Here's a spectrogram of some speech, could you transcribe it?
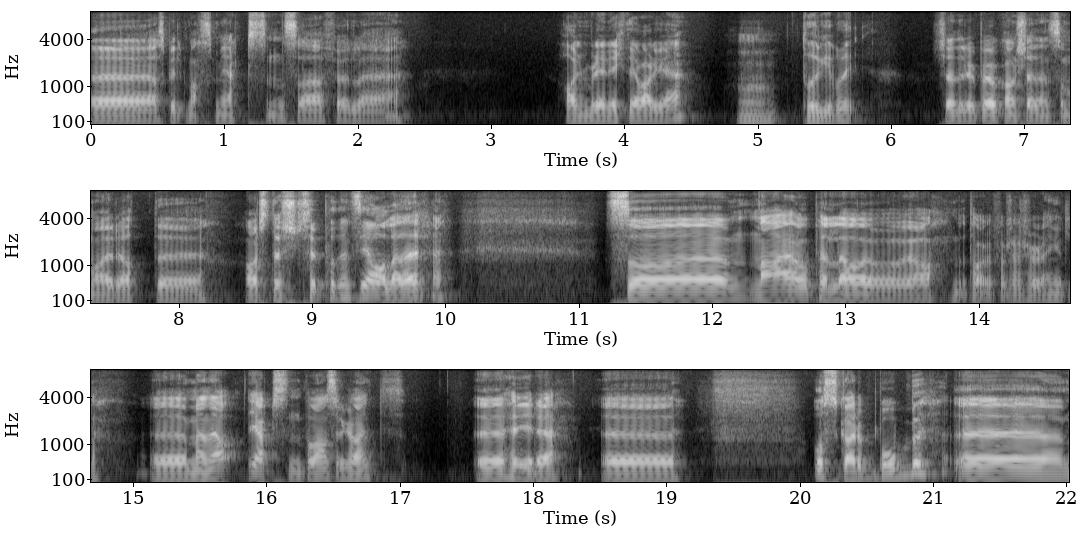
Uh, jeg har spilt mest med Gjertsen, så jeg føler han blir riktig valget. Torgeir på den. Er jo kanskje den som har, hatt, eh, har størst potensial der. Så eh, Nei, og Pelle har jo Ja, det tar det for seg sjøl, egentlig. Eh, men ja, Gjertsen på venstre kant. Høyre. Uh, Oskar Bobb eh,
